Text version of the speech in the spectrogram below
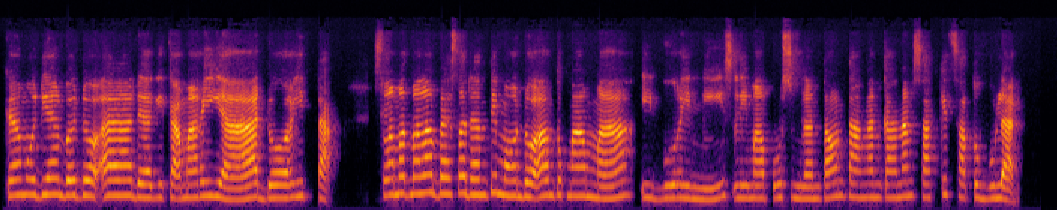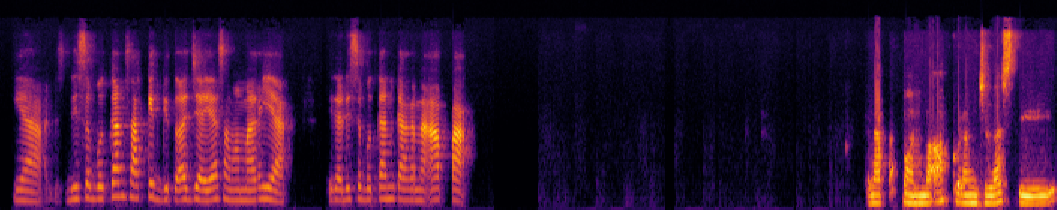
Kemudian berdoa dari Kak Maria Dorita. Selamat malam Pastor dan tim. Mohon doa untuk Mama, Ibu Rini, 59 tahun, tangan kanan sakit satu bulan. Ya, disebutkan sakit gitu aja ya sama Maria. Tidak disebutkan karena apa. Kenapa? Mohon maaf kurang jelas di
